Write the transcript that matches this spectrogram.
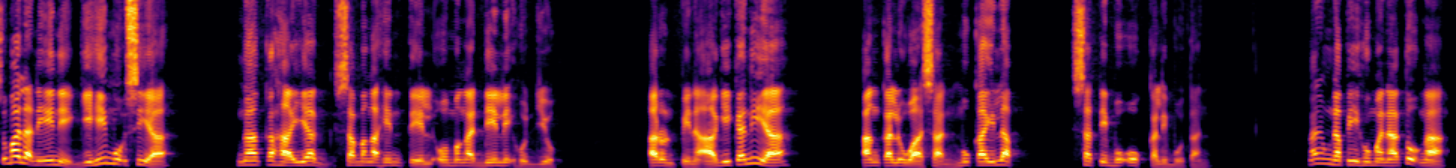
Sumala ni ini, gihimo siya nga kahayag sa mga hintil o mga dili Hudyo. Aron pinaagi kaniya ang kaluwasan mukaylap sa tibuok kalibutan. Nganong napihuman nato nga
